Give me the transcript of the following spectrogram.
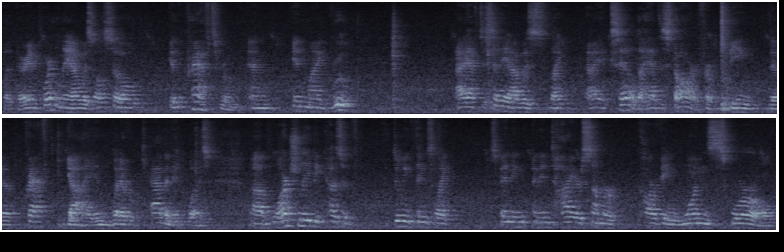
but very importantly, I was also in the crafts room. And in my group, I have to say I was like, I excelled. I had the star from being the craft guy in whatever cabin it was. Um, largely because of doing things like spending an entire summer carving one squirrel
